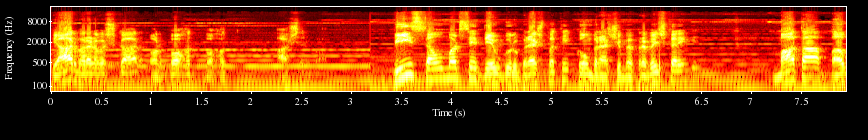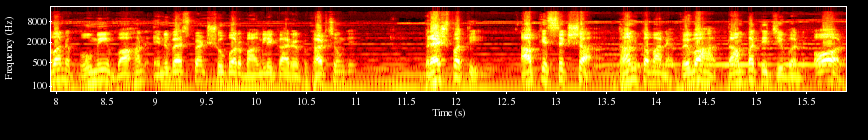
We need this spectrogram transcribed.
प्यार भरा नमस्कार और बहुत बहुत आशीर्वाद। 20 नवंबर से देवगुरु बृहस्पति कुंभ राशि में प्रवेश करेंगे। माता, भवन, भूमि, वाहन इन्वेस्टमेंट शुभ और मांगलिक कार्यों खर्च होंगे। बृहस्पति, आपकी शिक्षा, धन कमाने, विवाह, दाम्पत्य जीवन और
